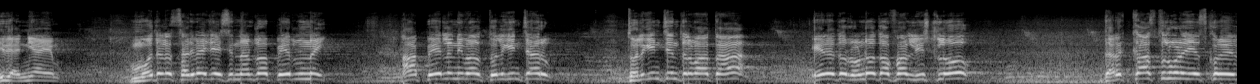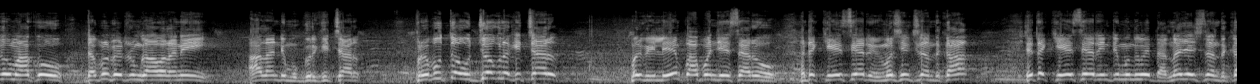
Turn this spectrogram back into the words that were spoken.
ఇది అన్యాయం. మొదట సర్వే చేసిన దాంట్లో పేర్లున్నాయి. ఆ పేర్లని వాళ్ళు తొలగించారు. తొలగించిన తర్వాత ఏదైతే రెండో దఫా లిస్టులో దరఖాస్తులు కూడా చేసుకోలేదు మాకు డబుల్ బెడ్రూమ్ కావాలని అలాంటి ముగ్గురికి ఇచ్చారు. ప్రభుత్వ ఉద్యోగులకు ఇచ్చారు. మరి వీళ్ళు ఏం పాపం చేశారు? అంటే కేసీఆర్ని విమర్శించినందుక? లేదా కేసీఆర్ ఇంటి ముందు పోయి ధర్నా చేసినందుక?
